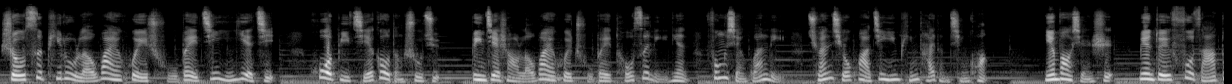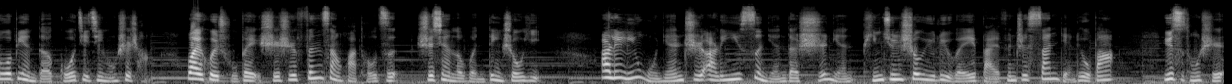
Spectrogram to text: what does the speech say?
首次披露了外汇储备经营业绩、货币结构等数据，并介绍了外汇储备投资理念、风险管理、全球化经营平台等情况。年报显示，面对复杂多变的国际金融市场，外汇储备实施分散化投资，实现了稳定收益。二零零五年至二零一四年的十年平均收益率为百分之三点六八。与此同时，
